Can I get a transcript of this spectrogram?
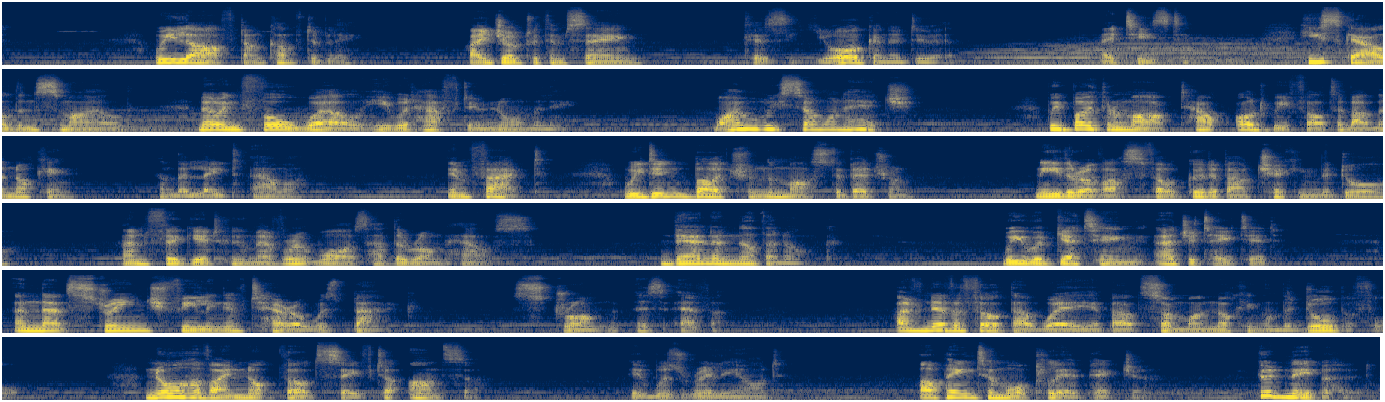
We laughed uncomfortably. I joked with him, saying, Cause you're gonna do it. I teased him. He scowled and smiled, knowing full well he would have to normally. Why were we so on edge? We both remarked how odd we felt about the knocking and the late hour. In fact, we didn't budge from the master bedroom. Neither of us felt good about checking the door, and figured whomever it was had the wrong house. Then another knock. We were getting agitated, and that strange feeling of terror was back, strong as ever. I've never felt that way about someone knocking on the door before, nor have I not felt safe to answer. It was really odd. I'll paint a more clear picture. Good neighborhood.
